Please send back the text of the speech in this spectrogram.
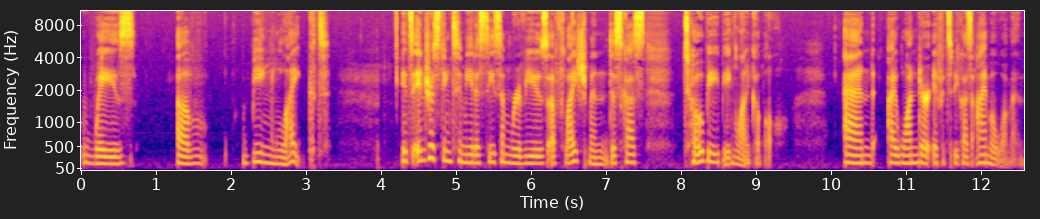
ways of being liked. It's interesting to me to see some reviews of Fleishman discuss Toby being likable. And I wonder if it's because I'm a woman.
